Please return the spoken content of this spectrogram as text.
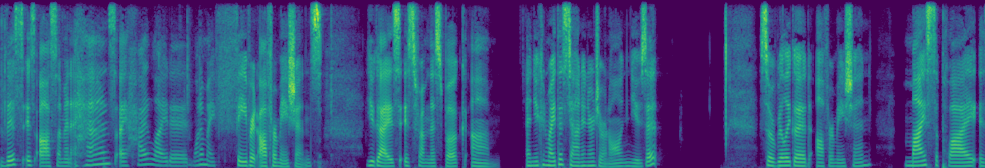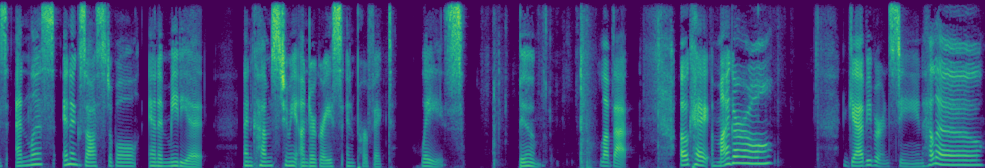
this is awesome. And it has, I highlighted one of my favorite affirmations, you guys, is from this book. Um, and you can write this down in your journal and use it. So, really good affirmation. My supply is endless, inexhaustible, and immediate, and comes to me under grace in perfect ways. Boom. Love that. Okay, my girl, Gabby Bernstein. Hello.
